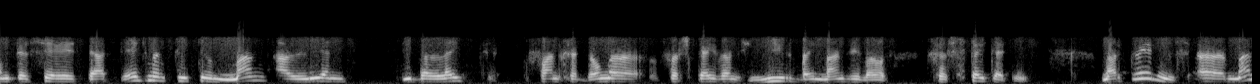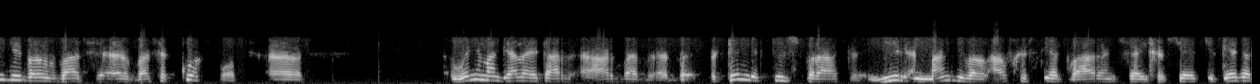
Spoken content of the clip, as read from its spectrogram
om te sê dat Desmond Tutu man alleen die beleid van gedonge verskuiwings hier by Mandeville gestuit het nie. Maar tweedens, uh Mandeville was uh, was 'n kookpot. Uh Winnie Mandela het haar haar be, be, bekende toespraak hier in Mandeville afgesteek waarin sy gesê het together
